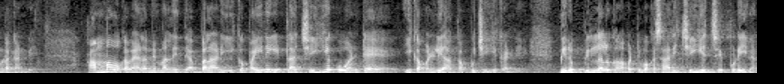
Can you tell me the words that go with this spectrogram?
ఉండకండి. అమ్మ ఒకవేళ మిమ్మల్ని దెబ్బలాడి ఇక పైన ఇట్లా చెయ్యకు అంటే ఇక మళ్ళీ ఆ తప్పు చెయ్యకండి. మీరు పిల్లలు కాబట్టి ఒకసారి చెయ్యొచ్చు ఎప్పుడైనా.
